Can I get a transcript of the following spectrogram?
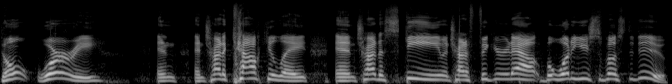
don't worry and, and try to calculate and try to scheme and try to figure it out. But what are you supposed to do?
